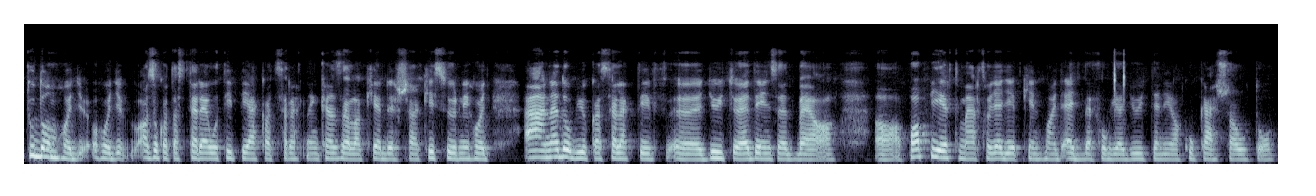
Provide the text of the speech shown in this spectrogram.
Tudom, hogy, hogy azokat a sztereotípiákat szeretnénk ezzel a kérdéssel kiszűrni, hogy á, ne dobjuk a szelektív gyűjtő edényzetbe a, a papírt, mert hogy egyébként majd egybe fogja gyűjteni a kukás autó.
